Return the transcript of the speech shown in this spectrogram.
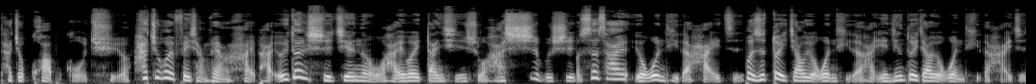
它就跨不过去了，它就会非常非常害怕。有一段时间呢，我还会担心说，他是不是色差有问题的孩子，或者是对焦有问题的孩，眼睛对焦有问题的孩子，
